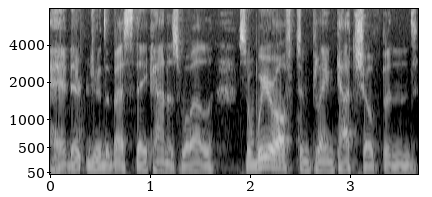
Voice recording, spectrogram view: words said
Uh, they're doing the best they can as well. So we're often playing catch up, and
